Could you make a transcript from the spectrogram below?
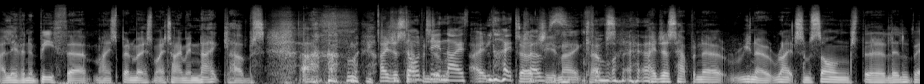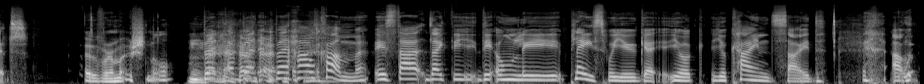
I live in Ibiza. I spend most of my time in nightclubs. Um, I just happen Dodgy to night- I, nightclubs, Dodgy nightclubs. I. I just happen to, you know, write some songs that are a little bit over emotional. But, uh, but but how come? Is that like the the only place where you get your your kind side out?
